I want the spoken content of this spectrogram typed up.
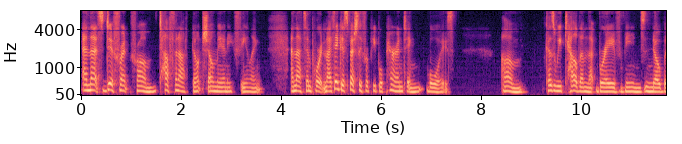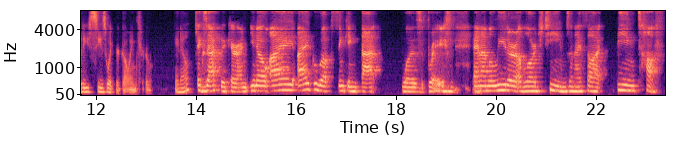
And that's different from tough enough, don't show me any feeling. And that's important. I think, especially for people parenting boys, um, because we tell them that brave means nobody sees what you're going through, you know? Exactly, Karen. You know, I I grew up thinking that was brave. And I'm a leader of large teams. And I thought being tough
